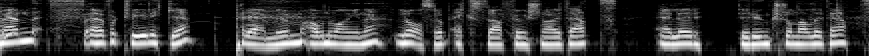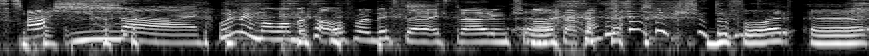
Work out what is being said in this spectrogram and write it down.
Men f eh, fortvil ikke. Premiumabonnementene låser opp ekstra funksjonalitet, eller runksjonalitet. Æsj! Nei. Hvor mye må man betale for disse ekstra runksjonalitetene? Du får, eh,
